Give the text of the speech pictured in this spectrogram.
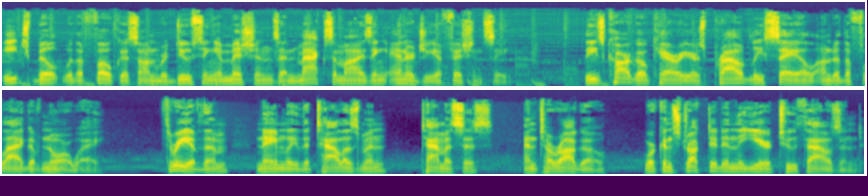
each built with a focus on reducing emissions and maximizing energy efficiency. These cargo carriers proudly sail under the flag of Norway. Three of them, namely the Talisman, Tamesis, and Tarago were constructed in the year 2000,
